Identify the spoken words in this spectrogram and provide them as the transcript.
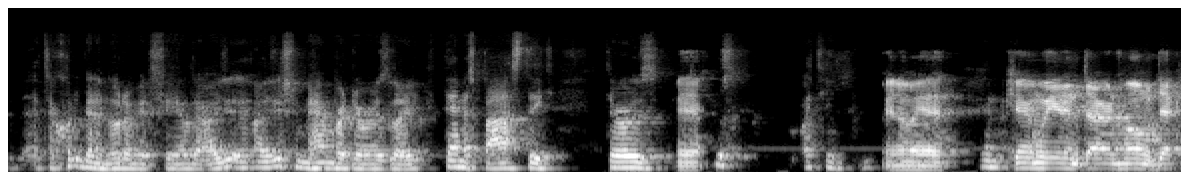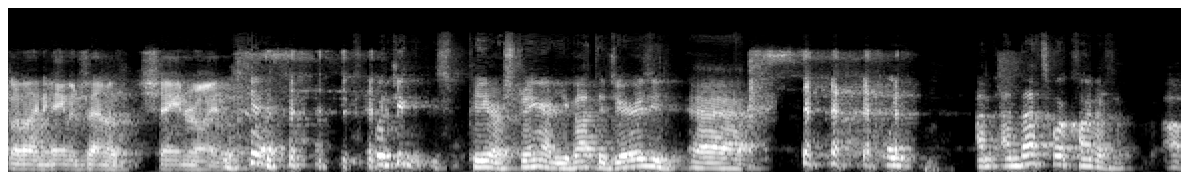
there could have been another midfielder. I just, I just remember there was like Dennis Bastick. There was, yeah. I think you know, yeah. And, Kieran Whelan, Darren Homan, Declan Line, Eamon Fennell, Shane Ryan. Yeah. but you, Peter Stringer, you got the jersey. Uh, like, and and that's what kind of uh,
